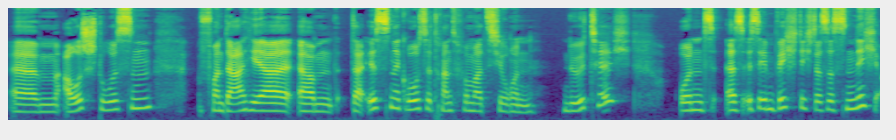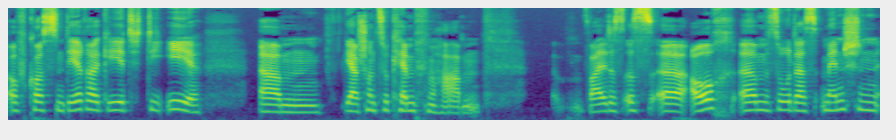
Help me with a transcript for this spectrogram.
ähm, ausstoßen. Von daher, ähm, da ist eine große Transformation nötig. Und es ist eben wichtig, dass es nicht auf Kosten derer geht, die eh ähm, ja schon zu kämpfen haben weil das ist äh, auch ähm, so, dass Menschen,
